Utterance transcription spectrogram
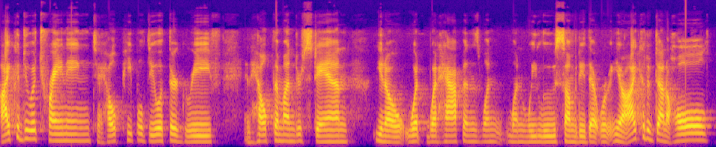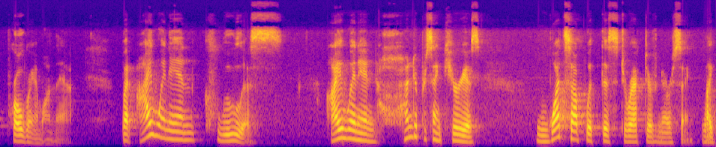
I could do a training to help people deal with their grief and help them understand you know what what happens when when we lose somebody that we're you know I could have done a whole program on that. But I went in clueless. I went in 100% curious what's up with this director of nursing? Like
